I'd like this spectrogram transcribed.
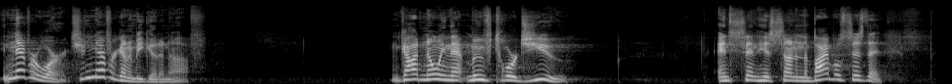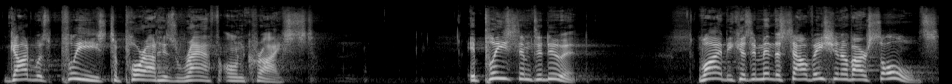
It never works. You're never going to be good enough. And God, knowing that, moved towards you and sent his son. And the Bible says that God was pleased to pour out his wrath on Christ. It pleased him to do it. Why? Because it meant the salvation of our souls.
